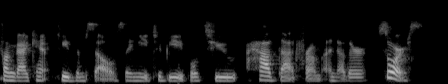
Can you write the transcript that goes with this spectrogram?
fungi can't feed themselves. They need to be able to have that from another source.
